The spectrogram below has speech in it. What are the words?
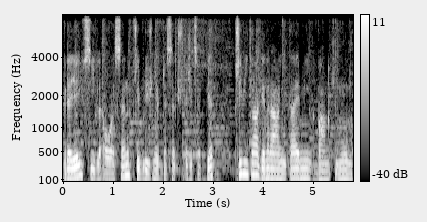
kde jej v sídle OSN přibližně v 10.45 přivítá generální tajemník Ban Ki-moon.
